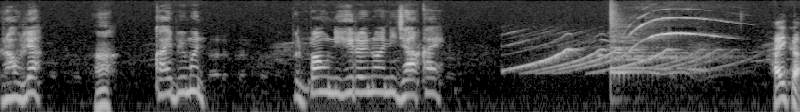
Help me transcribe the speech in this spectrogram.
राहुल्या हा? काय बी म्हण पण पाहुणी हिरोईन आणि झा काय? हाय का?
